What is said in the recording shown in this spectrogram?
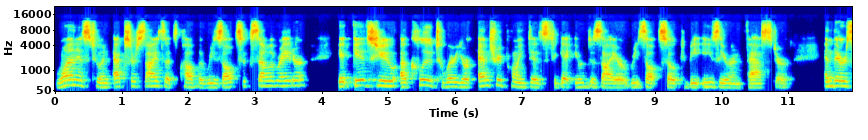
One is to an exercise that's called the Results Accelerator. It gives you a clue to where your entry point is to get your desired results so it can be easier and faster. And there's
